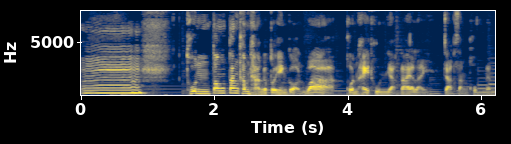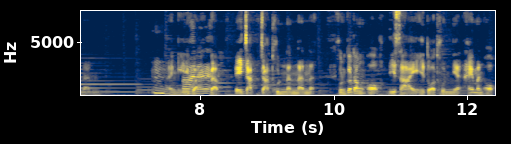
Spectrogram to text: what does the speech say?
อืมทุนต้องตั้งคำถามกับตัวเองก่อนว่า คนให้ทุนอยากได้อะไรจากสังคมนั้นๆอืมอย่างนี้ดีกว่าประมณนั้นหละแบบเอยจากจากทุนนั้นๆอะ คุณก็ต้องออกดีไซน์ไอตัวทุนเนี้ยให้มันออก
